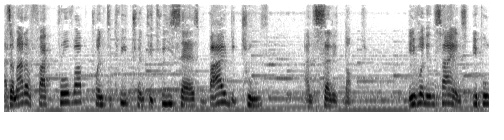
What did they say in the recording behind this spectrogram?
As a matter of fact, Proverb 23 23 says, Buy the truth and sell it not. Even in science, people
